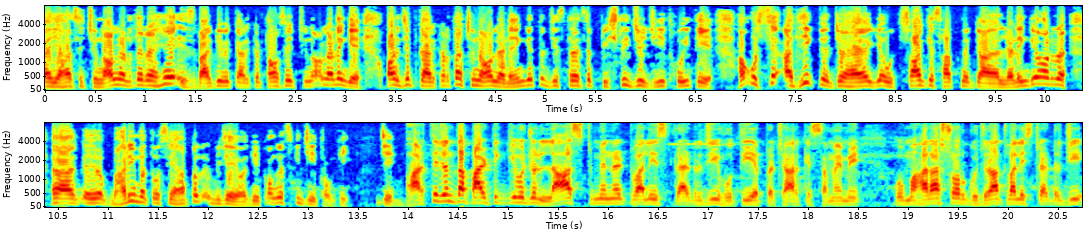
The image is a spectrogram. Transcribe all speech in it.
यहाँ से चुनाव लड़ते रहे, इस बार भी वे कार्यकर्ताओं से चुनाव लड़ेंगे। और जब कार्यकर्ता चुनाव लड़ेंगे तो जिस तरह से पिछली जो जीत हुई थी उससे अधिक जो है यह उत्साह के साथ में लड़ेंगे और भारी मतों से यहाँ पर विजय होगी, कांग्रेस की जीत होगी। जी। भारतीय जनता पार्टी की वो जो लास्ट मिनट वाली स्ट्रैटेजी होती है प्रचार के समय में वो महाराष्ट्र और गुजरात वाली स्ट्रैटर्जी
